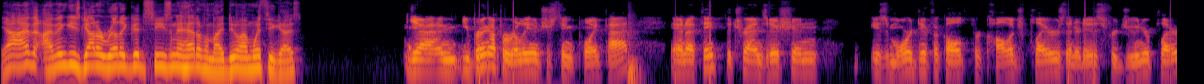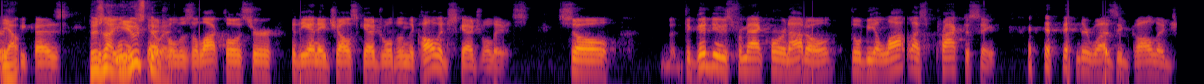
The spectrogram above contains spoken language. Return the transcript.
yeah, I, I think he's got a really good season ahead of him. I do. I'm with you guys. Yeah, and you bring up a really interesting point, Pat. And I think the transition is more difficult for college players than it is for junior players yep. because There's the not junior used schedule is a lot closer to the NHL schedule than the college schedule is. So the good news for Matt Coronato, there'll be a lot less practicing than there was in college,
